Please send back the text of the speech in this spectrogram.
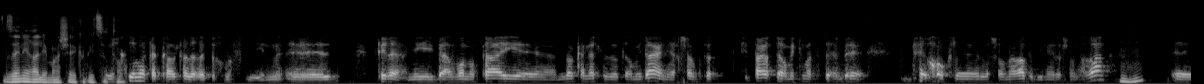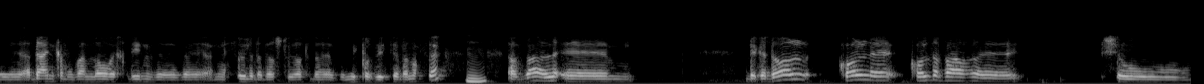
זה נראה לי מה שהקפיץ אותו. מכין את הקרקע לרצח מפגין. אה, תראה, אני בעוונותיי, אה, אני לא אכנס לזה יותר מדי, אני עכשיו קצת טיפה יותר מתמצא בחוק לשון הרע, בדיני לשון הרע. Mm-hmm. עדיין כמובן לא עורך דין ואני עשוי לדבר שטויות מפוזיציה בנושא, mm-hmm. אבל אה, בגדול, כל, כל דבר שהוא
